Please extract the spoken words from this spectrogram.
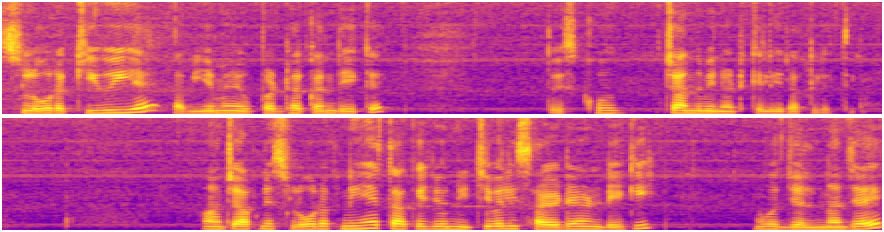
स्लो रखी हुई है। अब ये मैं ऊपर ढक्कन देकर तो इसको चंद मिनट के लिए रख लेती हूँ। आँच आपने स्लो रखनी है ताकि जो नीचे वाली साइड है अंडे की, वो जल ना जाए।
